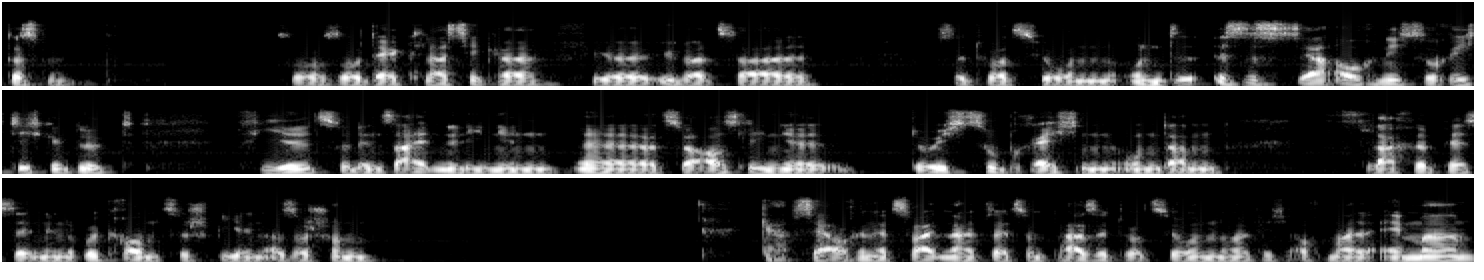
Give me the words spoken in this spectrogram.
das so, so der Klassiker für Überzahlsituationen. Und es ist ja auch nicht so richtig geglückt, viel zu den Seitenlinien, äh, zur Auslinie durchzubrechen, um dann flache Pässe in den Rückraum zu spielen. Also schon gab es ja auch in der zweiten Halbzeit so ein paar Situationen, häufig auch mal Emma,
